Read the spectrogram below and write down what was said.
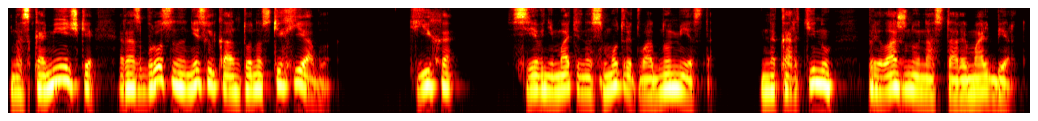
На скамеечке разбросано несколько антоновских яблок. Тихо, все внимательно смотрят в одно место. На картину, прилаженную на старый мольберт.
